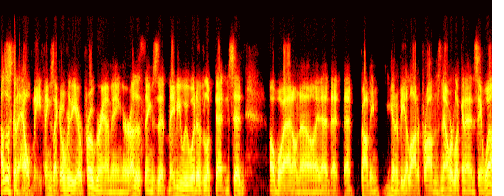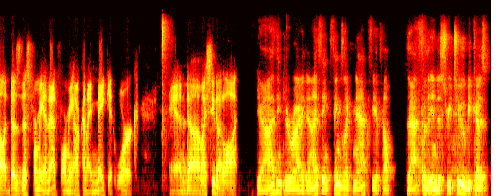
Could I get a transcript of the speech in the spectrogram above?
how's this going to help me? Things like over the air programming or other things that maybe we would have looked at and said, oh boy, I don't know. And that, that, that probably going to be a lot of problems. Now we're looking at it and saying, well, it does this for me and that for me. How can I make it work? And um, I see that a lot. Yeah, I think you're right. And I think things like NACFE have helped that for the industry too, because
